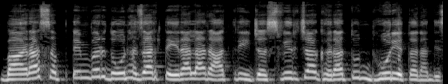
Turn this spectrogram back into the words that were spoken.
बारा सप्टेंबर दोन हजार तेराला रात्री जसवीरच्या घरातून धूर येताना दिसला.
